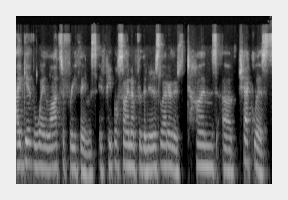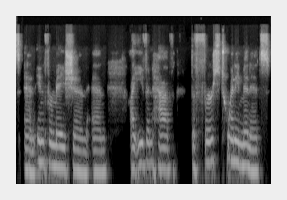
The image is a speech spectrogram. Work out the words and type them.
I give away lots of free things. If people sign up for the newsletter, there's tons of checklists and information. And I even have the first 20 minutes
